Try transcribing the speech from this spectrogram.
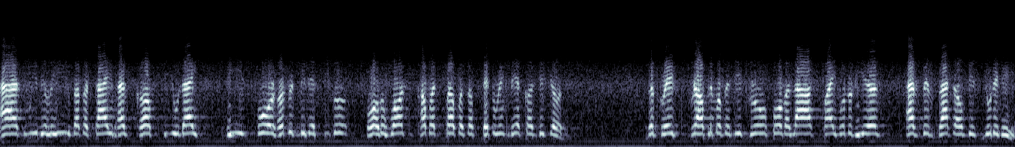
And we believe that the time has come to unite these 400 million people for the one common purpose of bettering their condition. The great problem of the Negro for the last 500 years has been that of disunity.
